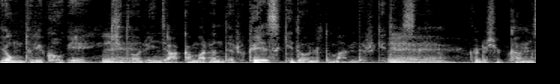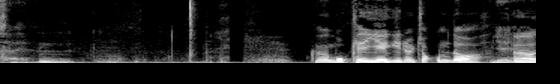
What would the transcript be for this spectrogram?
용들이 거기에 예. 기도를 이제 아까 말한 대로 그래서 기도원을 또 만들게 됐어요. 예, 그러셨군요. 감사해요. 음. 그 목회 얘기를 조금 더, 예. 어,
